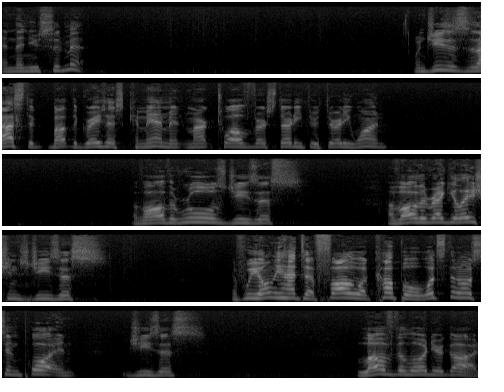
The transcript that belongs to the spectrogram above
And then you submit. When Jesus is asked about the greatest commandment, Mark 12, verse 30 through 31, of all the rules, Jesus, of all the regulations, Jesus, if we only had to follow a couple, what's the most important, Jesus? Love the Lord your God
